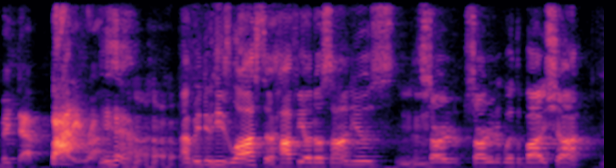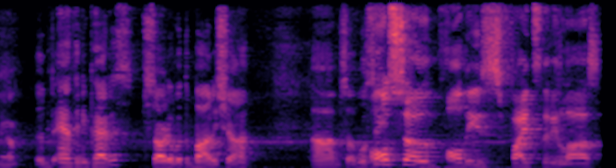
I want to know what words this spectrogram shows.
Make that body rock. Yeah, I mean, dude, he's lost to Rafael dos Anjos. Mm-hmm. Started started with a body shot. Yep. Anthony Pettis started with a body shot. Um, so we'll see. Also, all these fights that he lost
